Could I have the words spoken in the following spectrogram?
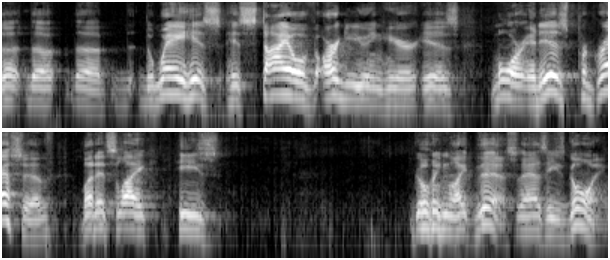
The, the, the, the way his, his style of arguing here is more, it is progressive, but it's like he's going like this as he's going.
